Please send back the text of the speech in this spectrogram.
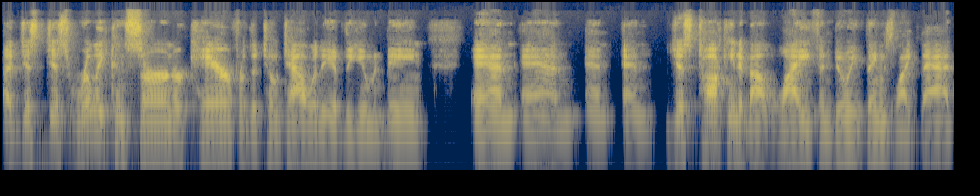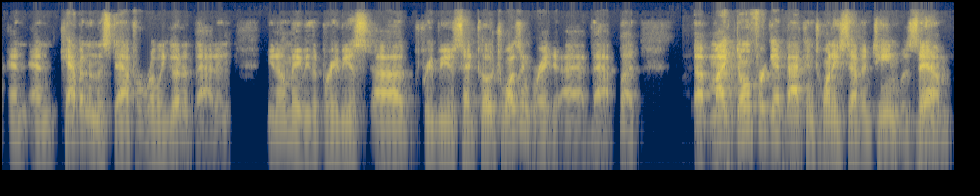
a, just just really concern or care for the totality of the human being and and and and just talking about life and doing things like that and and Kevin and the staff are really good at that and you know, maybe the previous uh, previous head coach wasn't great at that. But uh, Mike, don't forget back in 2017 was Zim.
